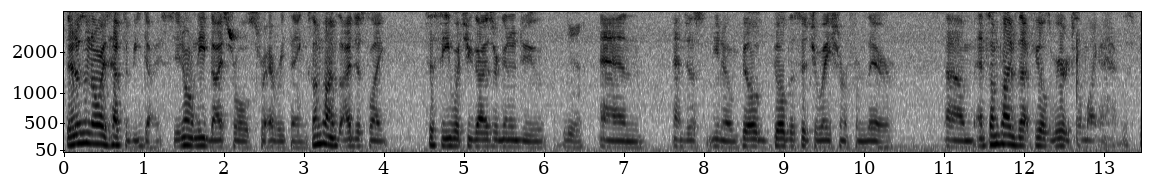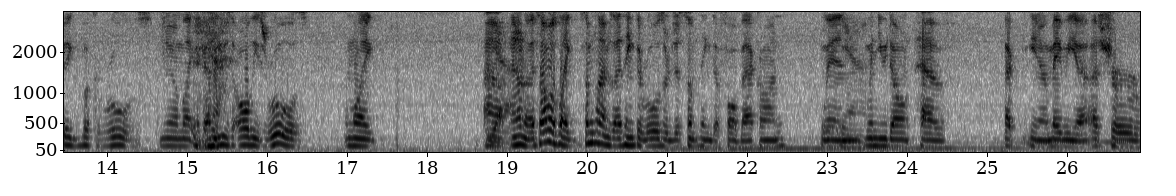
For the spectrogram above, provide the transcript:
there doesn't always have to be dice. You don't need dice rolls for everything. Sometimes I just like to see what you guys are gonna do Yeah. and and just you know build build the situation from there. Um, and sometimes that feels weird because I'm like I have this big book of rules. You know, I'm like I gotta use all these rules. I'm like. I don't. I don't know. It's almost like sometimes I think the rules are just something to fall back on when Yeah. when you don't have a you know maybe a, a sure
